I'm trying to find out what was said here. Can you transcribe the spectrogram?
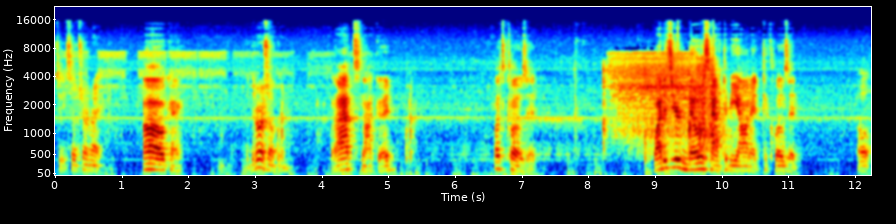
See, so turn right. Oh, okay. The door's open. That's not good. Let's close it. Why does your nose have to be on it to close it? Oh,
